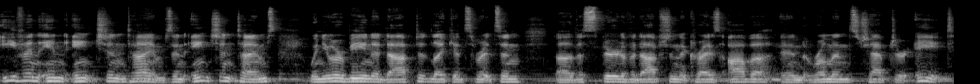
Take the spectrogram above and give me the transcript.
even in ancient times. In ancient times, when you were being adopted, like it's written, uh, the spirit of adoption that cries Abba in Romans chapter 8,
